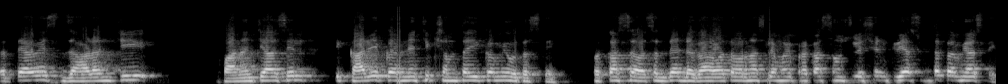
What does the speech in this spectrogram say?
तर त्यावेळेस झाडांची पानांची असेल ती कार्य करण्याची क्षमता ही कमी होत असते. प्रकाश सध्या ढगाळ वातावरण असल्यामुळे प्रकाश संश्लेषण क्रिया सुद्धा कमी असते.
